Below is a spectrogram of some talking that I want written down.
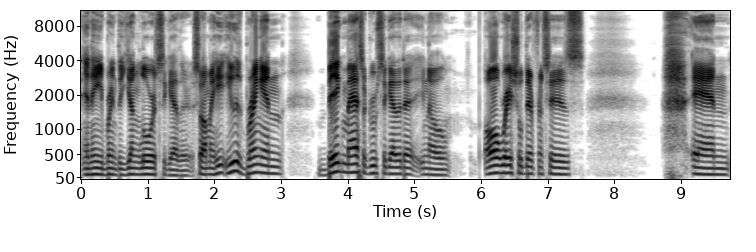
And then he bring the young lords together. So I mean, he he was bringing big massive groups together that you know all racial differences. And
